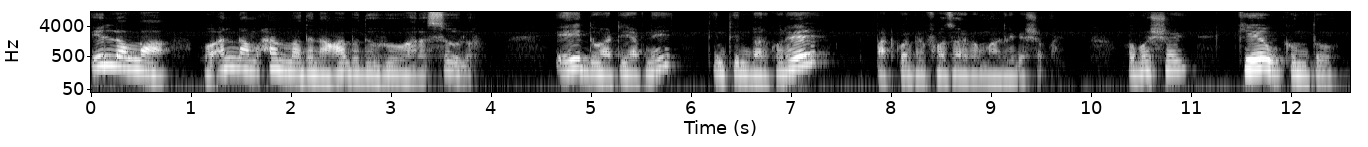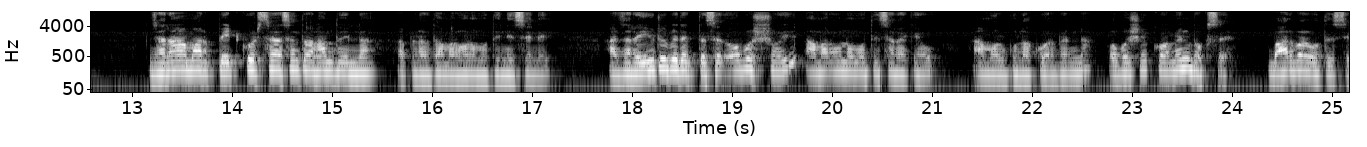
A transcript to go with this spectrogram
إلا الله ও আন্না মুহাম্মাদান আবদুহু আরাসুল এই দোয়াটি আপনি তিন, তিনবার করে পাঠ করবেন ফজর এবং মাগরিবের সময়। অবশ্যই কেউ কিন্তু যারা আমার পেট কোর্সে আছেন তো আলহামদুলিল্লাহ, আপনারা তো আমার অনুমতি নিচে নেই। আর যারা ইউটিউবে দেখতেছেন, অবশ্যই আমার অনুমতি ছাড়া কেউ আমলগুলো করবেন না। অবশ্যই কমেন্ট বক্সে বারবার বলতেছি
